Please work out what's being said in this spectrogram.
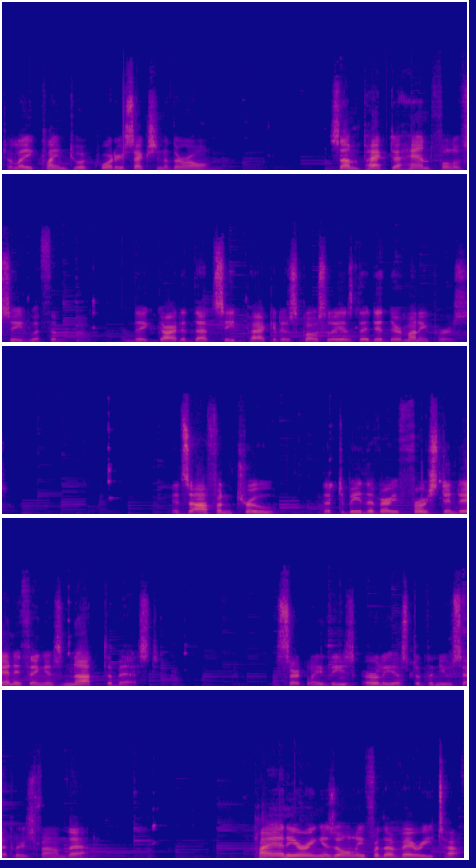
to lay claim to a quarter section of their own. Some packed a handful of seed with them, and they guarded that seed packet as closely as they did their money purse. It's often true that to be the very first into anything is not the best. Well, certainly these earliest of the new settlers found that. Pioneering is only for the very tough.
